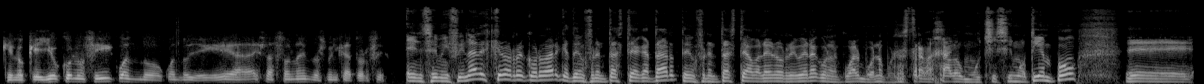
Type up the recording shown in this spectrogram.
que lo que yo conocí cuando, cuando llegué a esa zona en 2014. En semifinales quiero recordar que te enfrentaste a Qatar, te enfrentaste a Valero Rivera, con el cual, bueno, pues has trabajado muchísimo tiempo, eh,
